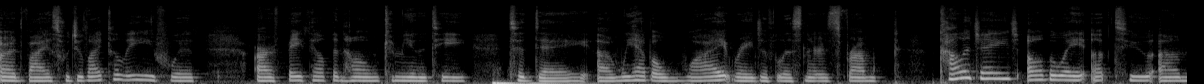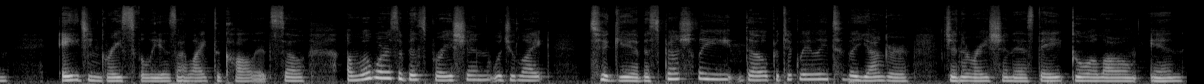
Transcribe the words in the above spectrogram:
or advice would you like to leave with our Faith, Health, and Home community today? Um, we have a wide range of listeners from college age all the way up to um, aging gracefully, as I like to call it. So, um, what words of inspiration would you like to give, especially though, particularly to the younger generation as they go along in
